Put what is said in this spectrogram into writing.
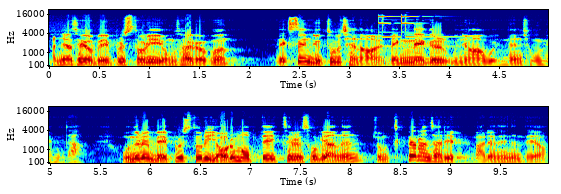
안녕하세요. 메이플스토리 용사 여러분. 넥센 유튜브 채널 넥넥을 운영하고 있는 종래입니다. 오늘은 메이플스토리 여름 업데이트를 소개하는 좀 특별한 자리를 마련했는데요.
